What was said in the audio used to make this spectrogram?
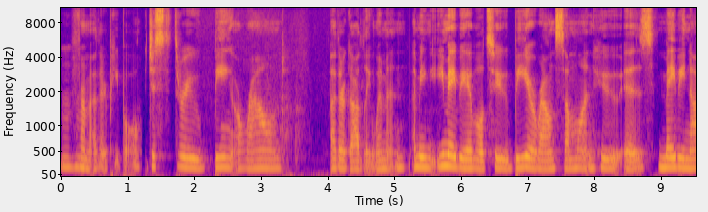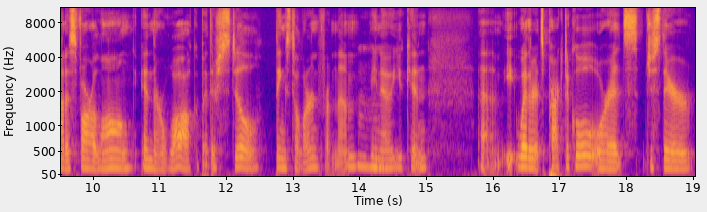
mm-hmm. from other people just through being around other godly women. I mean, you may be able to be around someone who is maybe not as far along in their walk, but there's still things to learn from them. You mm-hmm. know, you can um, whether it's practical or it's just their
